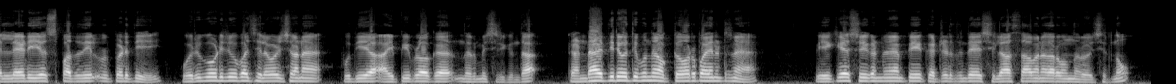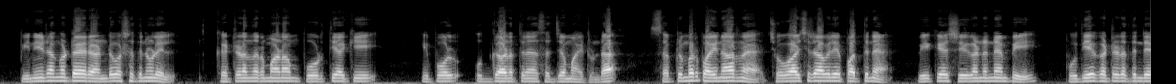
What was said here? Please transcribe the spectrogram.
L A D S പദ്ധതിയിൽ ഉൾപ്പെടുത്തി ഒരു കോടി രൂപ ചെലവഴിച്ചാണ് പുതിയ ഐ പി ബ്ലോക്ക് നിർമ്മിച്ചിരിക്കുന്നത്. രണ്ടായിരത്തി ഇരുപത്തിമൂന്ന് ഒക്ടോബർ പതിനെട്ടിന് V K Sreekandan M P കെട്ടിടത്തിന്റെ ശിലാസ്ഥാപന കർമ്മം നിർവഹിച്ചിരുന്നു. പിന്നീട് അങ്ങോട്ട് രണ്ട് വർഷത്തിനുള്ളിൽ കെട്ടിട നിർമ്മാണം പൂർത്തിയാക്കി ഇപ്പോൾ ഉദ്ഘാടനത്തിന് സജ്ജമായിട്ടുണ്ട്. സെപ്റ്റംബർ പതിനാറിന് ചൊവ്വാഴ്ച രാവിലെ പത്തിന് V K Sreekandan M P പുതിയ കെട്ടിടത്തിന്റെ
